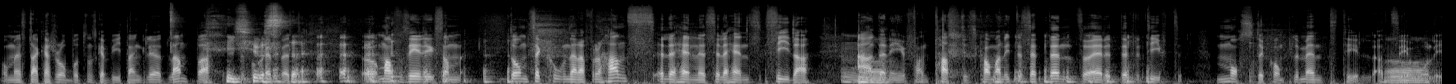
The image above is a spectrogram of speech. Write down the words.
om en stackars robot som ska byta en glödlampa Just det. Och man får se liksom de sektionerna från hans eller hennes eller hens sida. Mm. Ja, den är ju fantastisk. Har man inte sett den så är det definitivt måste komplement till att ja. se Wall-E.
